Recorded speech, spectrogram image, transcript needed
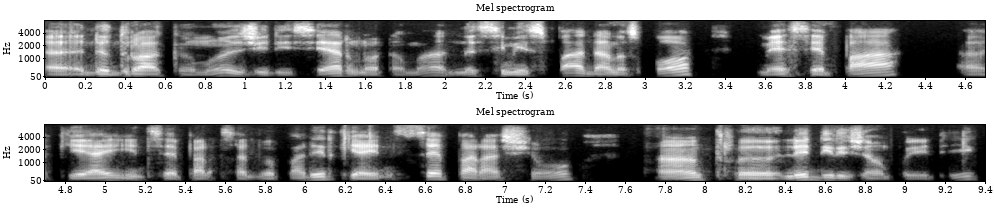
de droit commun, judiciaire notamment, ne s'immiscent pas dans le sport, mais c'est pas qu'il y a une séparation. Ça ne veut pas dire qu'il y a une séparation entre les dirigeants politiques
